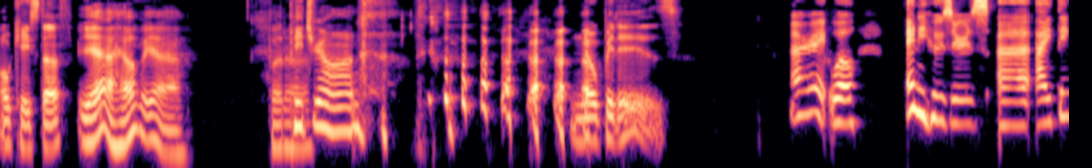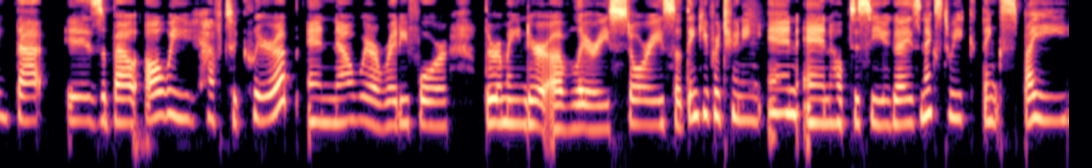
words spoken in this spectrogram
okay stuff. Yeah, hell yeah. But uh, Patreon. nope, it is. All right. Well, any Hoosers, uh, I think that is about all we have to clear up. And now we're ready for the remainder of Larry's story. So thank you for tuning in and hope to see you guys next week. Thanks. Bye.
